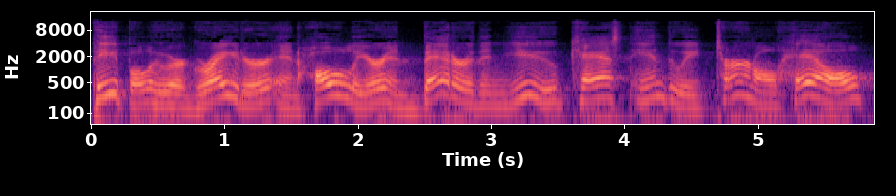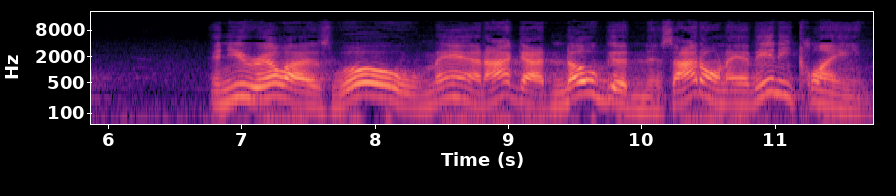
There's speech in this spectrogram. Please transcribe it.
people who are greater and holier and better than you cast into eternal hell and you realize, whoa, man, I got no goodness. I don't have any claim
